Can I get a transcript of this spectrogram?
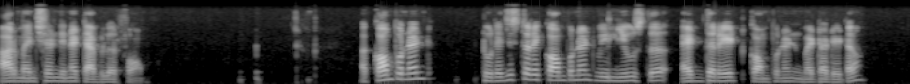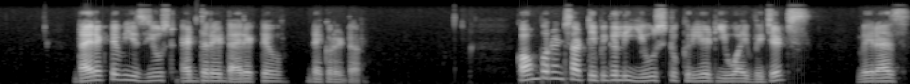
are mentioned in a tabular form. A component, to register a component, we'll use the at the rate component metadata. Directive is used at the rate directive decorator. Components are typically used to create UI widgets whereas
